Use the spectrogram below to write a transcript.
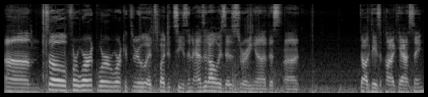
Um, so for work, we're working through its budget season, as it always is during uh, this uh, dog days of podcasting.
